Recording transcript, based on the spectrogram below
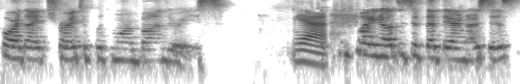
part i try to put more boundaries. Yeah. I notice if that they are narcissists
